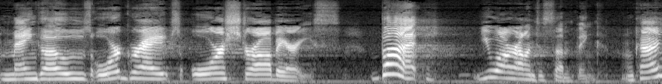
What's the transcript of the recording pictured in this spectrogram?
mangoes or grapes or strawberries. But you are onto something, okay?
